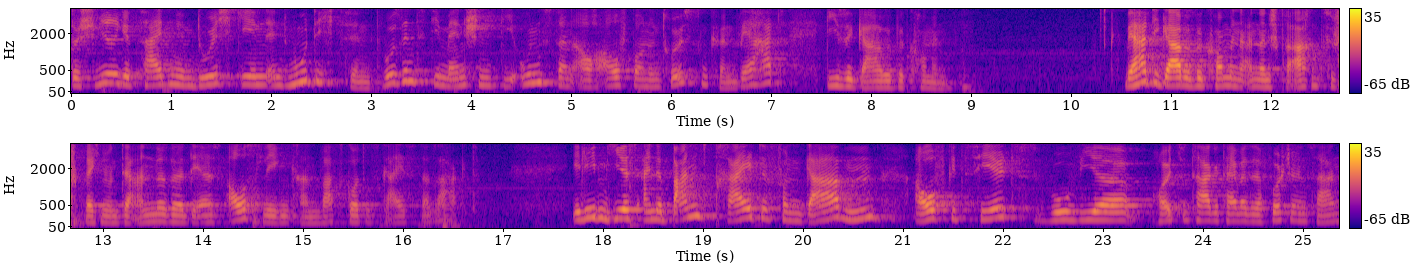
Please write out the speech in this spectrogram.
durch schwierige Zeiten hindurchgehen, entmutigt sind? Wo sind die Menschen, die uns dann auch aufbauen und trösten können? Wer hat diese Gabe bekommen? Wer hat die Gabe bekommen, in anderen Sprachen zu sprechen und der andere, der es auslegen kann, was Gottes Geist da sagt? Ihr Lieben, hier ist eine Bandbreite von Gaben aufgezählt, wo wir heutzutage teilweise davor stehen und sagen,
